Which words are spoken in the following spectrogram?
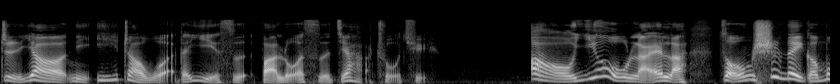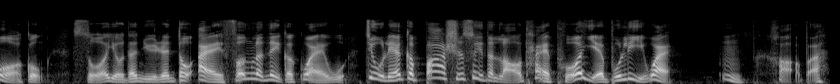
只要你依照我的意思把罗斯嫁出去，哦，又来了，总是那个莫公，所有的女人都爱疯了那个怪物，就连个八十岁的老太婆也不例外。嗯，好吧，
